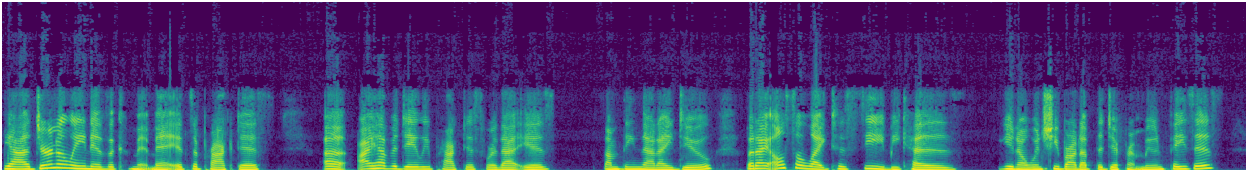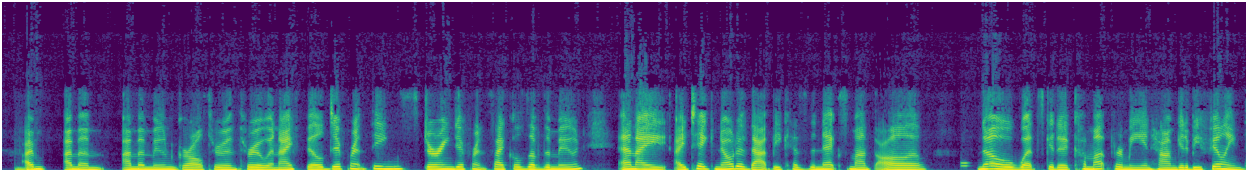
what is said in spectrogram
Yeah, journaling is a commitment. It's a practice. uh, I have a daily practice where that is something that I do, but I also like to see because you know when she brought up the different moon phases, mm-hmm. I'm I'm a I'm a moon girl through and through, and I feel different things during different cycles of the moon, and I I take note of that because the next month I'll know what's going to come up for me and how I'm going to be feeling,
